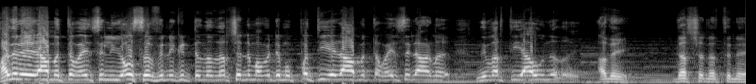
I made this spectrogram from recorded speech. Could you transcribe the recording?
പതിനേഴാമത്തെ വയസ്സിൽ യോസഫിന് കിട്ടുന്ന ദർശനം അവന്റെ മുപ്പത്തിയേഴാമത്തെ വയസ്സിലാണ് നിവർത്തിയാവുന്നത്. അതെ ദർശനത്തിന്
